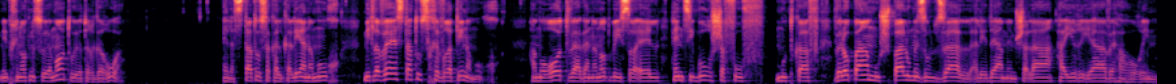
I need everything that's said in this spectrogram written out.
מבחינות מסוימות הוא יותר גרוע. אל הסטטוס הכלכלי הנמוך מתלווה סטטוס חברתי נמוך. המורות והגננות בישראל הן ציבור שפוף, מותקף, ולא פעם מושפל ומזולזל על ידי הממשלה, העירייה וההורים.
